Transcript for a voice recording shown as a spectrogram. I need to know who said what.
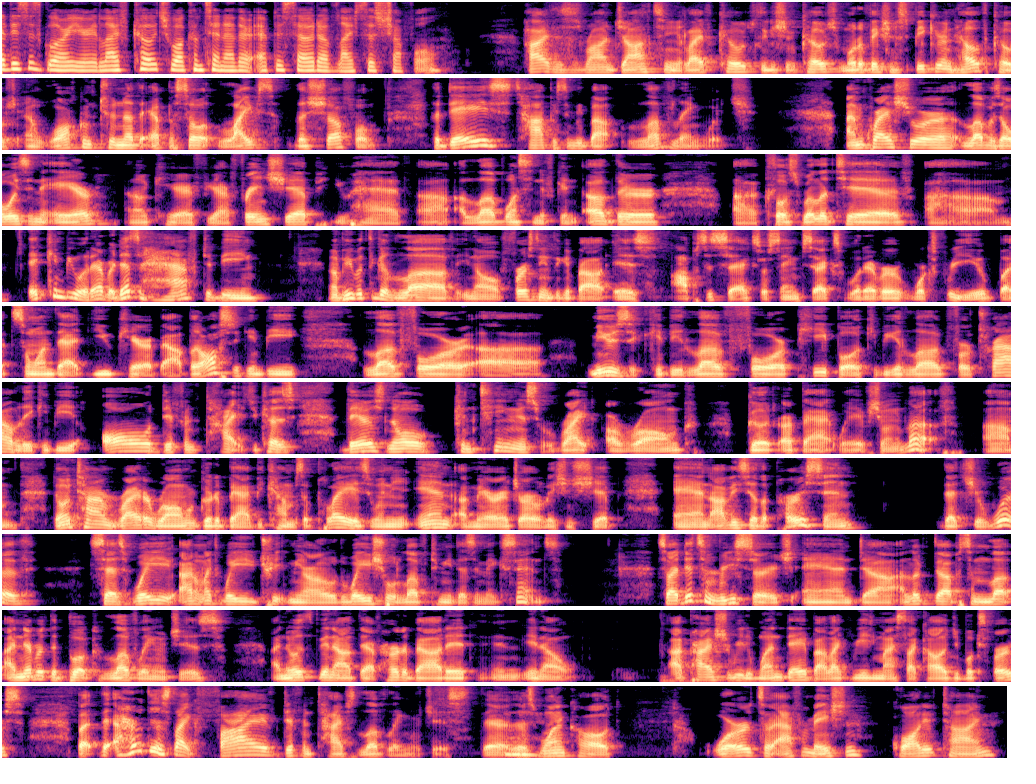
Speaker 1: Hi, this is Gloria, your life coach. Welcome to another episode of Life's a Shuffle.
Speaker 2: Hi, this is Ron Johnson, your life coach, leadership coach, motivation speaker, and health coach, and welcome to another episode Life's the Shuffle. Today's topic is going to be about love language. I'm quite sure love is always in the air. I don't care if you have friendship, you have uh, a loved one, significant other, a close relative. Um, it can be whatever. It doesn't have to be when people think of love, you know, first thing to think about is opposite sex or same sex, whatever works for you, but someone that you care about. But also it can be love for uh, music, it could be love for people, it could be love for travel, it could be all different types because there's no continuous right or wrong, good or bad way of showing love. Um, the only time right or wrong good or bad becomes a play is when you're in a marriage or a relationship, and obviously the person that you're with says, "Way I don't like the way you treat me, or the way you show love to me doesn't make sense." So I did some research and uh, I looked up some love. I never read the book Love Languages. I know it's been out there. I've heard about it, and you know, I probably should read it one day. But I like reading my psychology books first. But th- I heard there's like five different types of love languages. There, mm-hmm. there's one called words of affirmation, quality of time,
